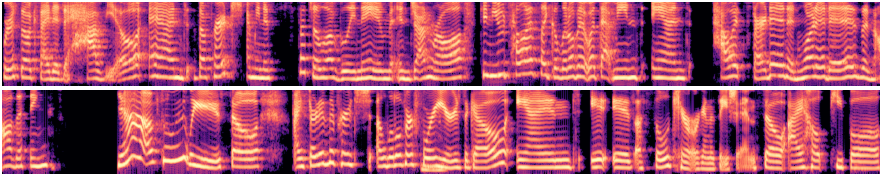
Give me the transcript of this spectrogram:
We're so excited to have you. And the perch, I mean, it's such a lovely name in general. Can you tell us like a little bit what that means and how it started and what it is and all the things? Yeah, absolutely. So I started the Perch a little over four years ago, and it is a soul care organization. So I help people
